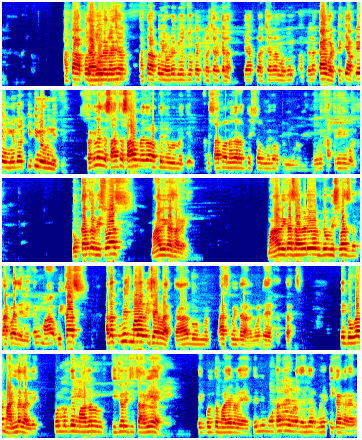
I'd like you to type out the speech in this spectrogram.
आता आपण जो त्यामुळे ते- प्रचार आता आपण एवढे दिवस जो काही प्रचार केला त्या प्रचारामधून आपल्याला काय वाटतं की आपले उमेदवार किती निवडून येतील? सगळे जे सहाच्या सहा उमेदवार आपले निवडून येतील आणि सातवा नगर अध्यक्षचा उमेदवार पण निवडून येईल. एवढी खात्रीने बोलतो. लोकांचा विश्वास महाविकास आघाडी. महाविकास आघाडीवर जो विश्वास टाकला त्यांनी कारण महाविकास आता तुम्हीच मला विचारला आता दोन पाच मिनिटं झाले मला ते ते दोघांत भांडणं झाले. कोण बोलते माझं तिजोरीची चावी आहे. एक बोलतो माझ्याकडे आहे. ते मी मोठा नाही एवढा त्यांच्यावर म्हणजे टीका करायला.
